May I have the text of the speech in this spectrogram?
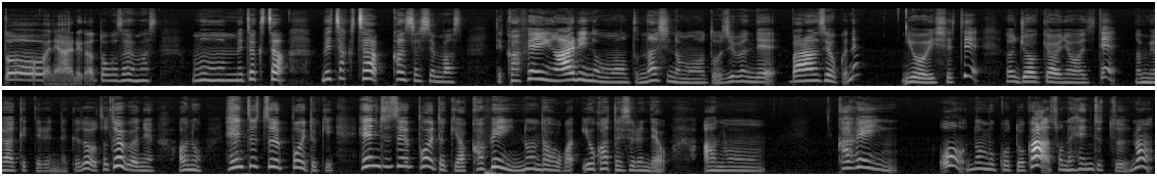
当にありがとうございます。もうめちゃくちゃめちゃくちゃ感謝してます。でカフェインありのものとなしのものと自分でバランスよくね用意しててその状況に応じて飲み分けてるんだけど例えばねあの片頭痛っぽい時片頭痛っぽい時はカフェイン飲んだ方が良かったりするんだよ。あのカフェインを飲むことがその片頭痛の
